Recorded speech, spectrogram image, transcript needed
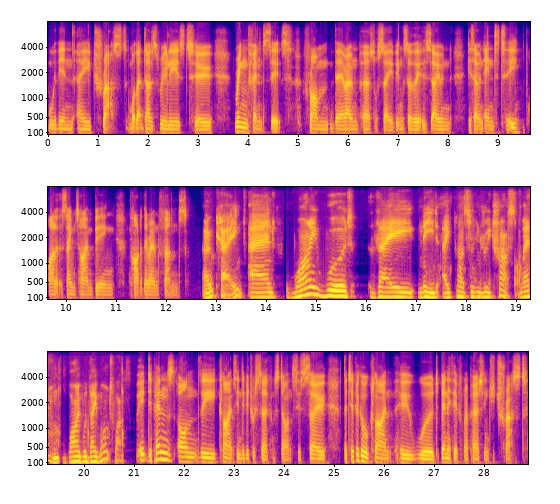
within a trust. What that does really is to ring fence it from their own personal savings, so that its own its own entity, while at the same time being part of their own funds. Okay, and why would they need a personal injury trust? When, why would they want one? It depends on the client's individual circumstances. So, the typical client who would benefit from a personal injury trust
